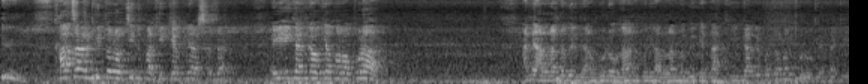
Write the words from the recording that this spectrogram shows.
খাঁচার ভিতর চিন পাখি কেমনে আসা যায়? এই এই গান গাও কি আমার অপরাধ? আমি আল্লাহ নবীর গানগুলো গান করি, আল্লাহ নবীকে ডাকি, গানের মধ্যে আমার গুরুকে ডাকি,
